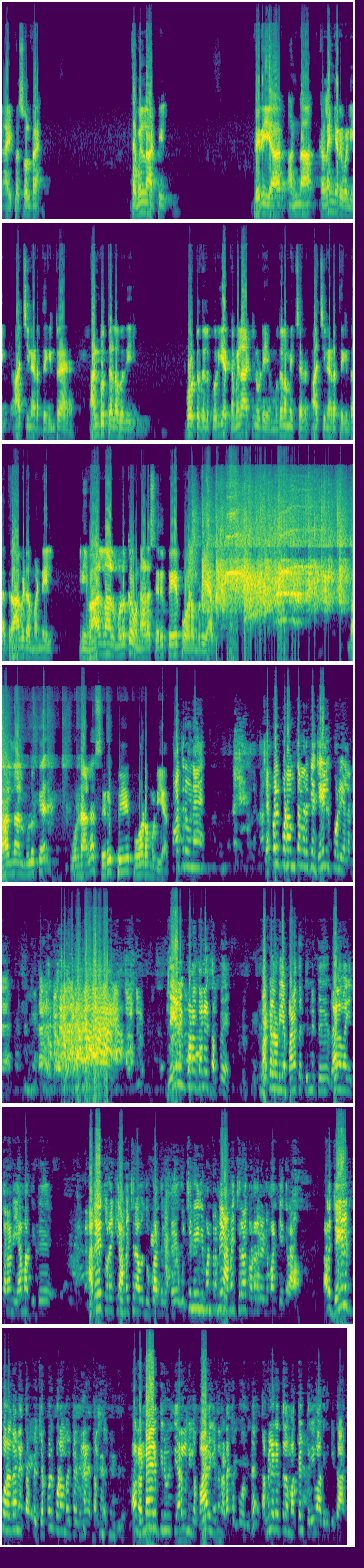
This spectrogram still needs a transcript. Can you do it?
நான் இப்ப சொல்றேன். தமிழ்நாட்டில் பெரியார் அண்ணா கலைஞர் வழி ஆட்சி நடத்துகின்ற அன்பு தளபதி போட்டுதலுக்குரிய தமிழ்நாட்டினுடைய முதலமைச்சர் ஆட்சி நடத்துகின்ற திராவிட மண்ணில் இனி வாழ்நாள் முழுக்க உன்னால செருப்பே போட முடியாது. வாழ்நாள் முழுக்க உன்னால செருப்பே போட முடியாது. பாத்துருவனே. செப்பல் போடாம தானே இருக்கேன் ஜெயிலுக்கு போலி இல்லனே ஜெயிலுக்கு போனா தானே தப்பு. மக்களுடைய பணத்தை தின்னுட்டு வேலை வாங்கி தரான்னு ஏமாத்திட்டு அதே துறைக்கு அமைச்சரா வந்து உட்கார்ந்துகிட்டு உச்ச நீதிமன்றமே அமைச்சரா தொடர வேண்டுமான்னு கேக்குறாங்க. அதனால ஜெயிலுக்கு போறதுதானே தப்பு. செப்பல் போடாம இருக்கிறது என்னன்னு தப்பு? ஆனால் ரெண்டாயிரத்தி இருபத்தி ஆறுல நீங்க பாருங்க என்ன நடக்க போகுதுன்னு தமிழகத்துல மக்கள் தெளிவாக இருக்கிறாங்க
